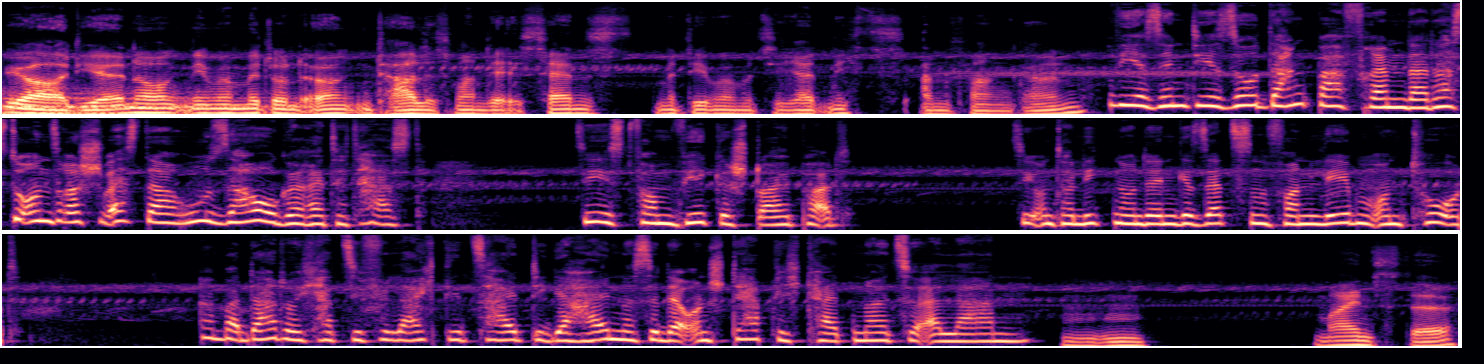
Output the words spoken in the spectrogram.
Ja, die Erinnerung nehmen wir mit und irgendein Talisman der Essenz, mit dem wir mit Sicherheit nichts anfangen können. Wir sind dir so dankbar, Fremder, dass du unsere Schwester Rusau gerettet hast. Sie ist vom Weg gestolpert. Sie unterliegt nun den Gesetzen von Leben und Tod. Aber dadurch hat sie vielleicht die Zeit, die Geheimnisse der Unsterblichkeit neu zu erlernen. Mhm. Meinst du?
